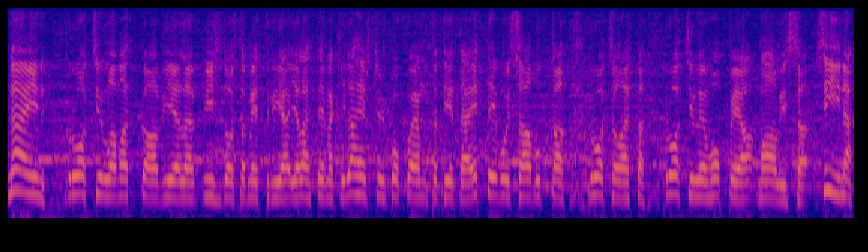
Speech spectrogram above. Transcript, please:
Näin Ruotsilla matkaa vielä 15 metriä ja Lähteenmäki lähestyy koko ajan, mutta tietää ettei voi saavuttaa ruotsalaista. Ruotsille hopea maalissa siinä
